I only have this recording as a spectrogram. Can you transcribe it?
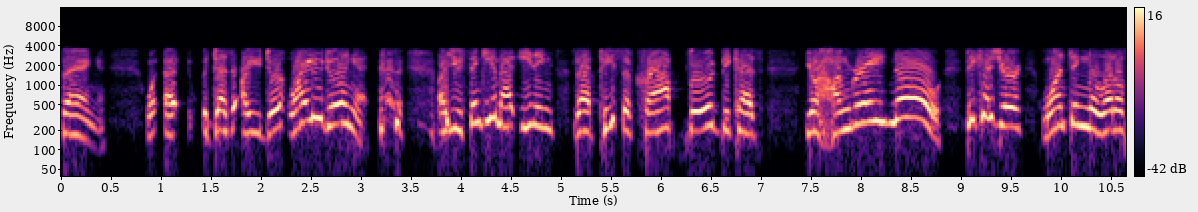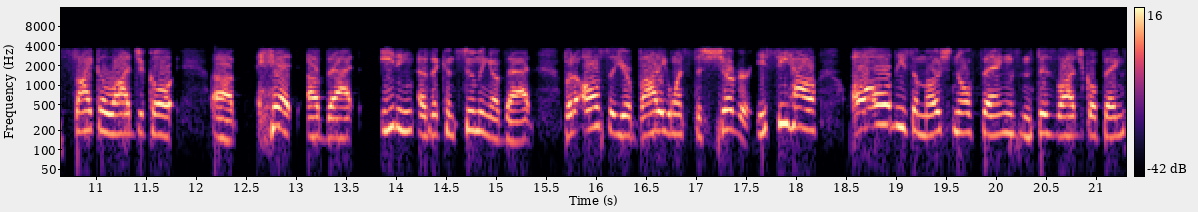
thing. Uh, does are you doing? Why are you doing it? are you thinking about eating the piece of crap food because you're hungry? No, because you're wanting the little psychological uh, hit of that eating of the consuming of that, but also your body wants the sugar. You see how all these emotional things and physiological things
